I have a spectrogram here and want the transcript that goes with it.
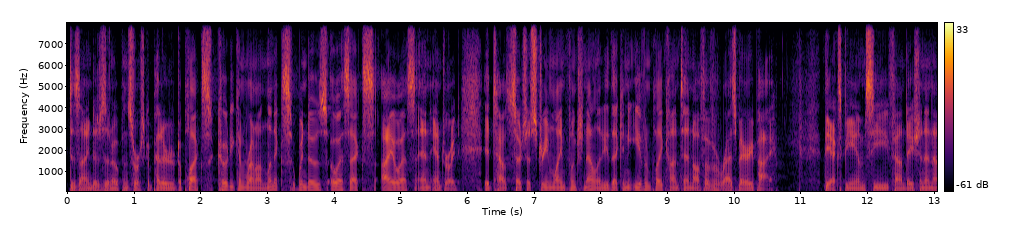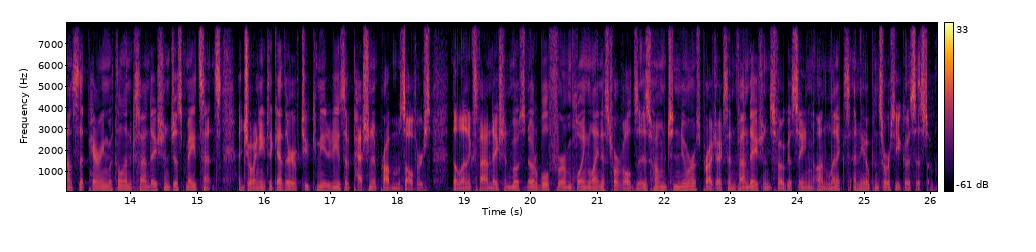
Designed as an open source competitor to Plex, Kodi can run on Linux, Windows, OS X, iOS, and Android. It touts such a streamlined functionality that can even play content off of a Raspberry Pi. The XBMC Foundation announced that pairing with the Linux Foundation just made sense, a joining together of two communities of passionate problem solvers. The Linux Foundation, most notable for employing Linus Torvalds, is home to numerous projects and foundations focusing on Linux and the open source ecosystem.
